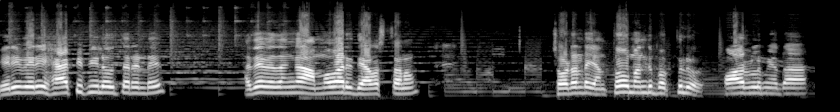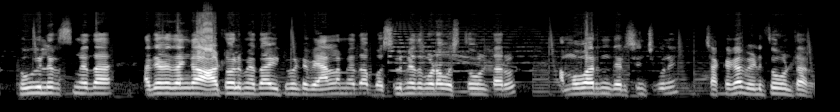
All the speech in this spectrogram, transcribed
వెరీ వెరీ హ్యాపీ ఫీల్ అవుతారండి. అదేవిధంగా అమ్మవారి దేవస్థానం. చూడండి ఎంతో మంది భక్తులు కార్ల మీద టూ వీలర్స్ మీద అదేవిధంగా ఆటోల మీద ఇటువంటి వ్యాన్ల మీద బస్సుల మీద కూడా వస్తూ ఉంటారు. అమ్మవారిని దర్శించుకుని చక్కగా వెళుతూ ఉంటారు.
